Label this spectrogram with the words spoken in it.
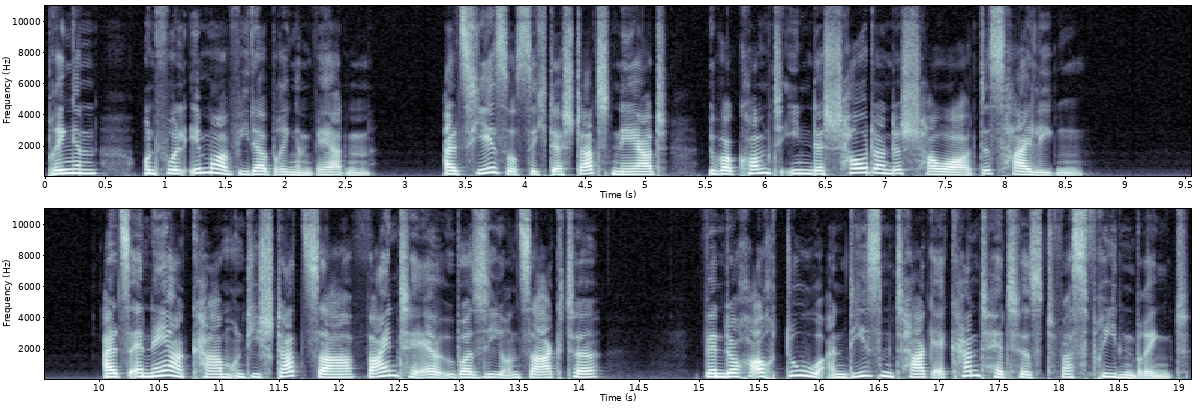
bringen und wohl immer wieder bringen werden. Als Jesus sich der Stadt nähert, überkommt ihn der schaudernde Schauer des Heiligen. Als er näher kam und die Stadt sah, weinte er über sie und sagte, Wenn doch auch du an diesem Tag erkannt hättest, was Frieden bringt.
